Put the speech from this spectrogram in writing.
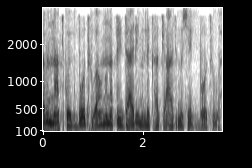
रविन्द्रनाथ को एक बोध हुआ। उन्होंने अपनी डायरी में लिखा कि आज मुझे एक बोध हुआ।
